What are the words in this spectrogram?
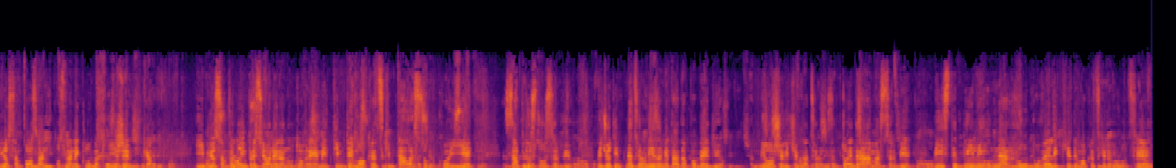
bio sam pozvan od strane kluba književnika. i bio sam vrlo impresioniran u to vreme tim demokratskim talasom koji je zapljusnuo Srbiju. Međutim, nacionalizam je tada pobedio. Miloševićev nacionalizam. To je drama Srbije. Vi ste bili na rubu velike demokratske revolucije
